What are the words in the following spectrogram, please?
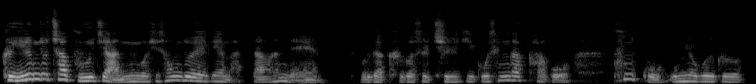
그 이름조차 부르지 않는 것이 성도에게 마땅한데 우리가 그것을 즐기고 생각하고 품고 음욕을 그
